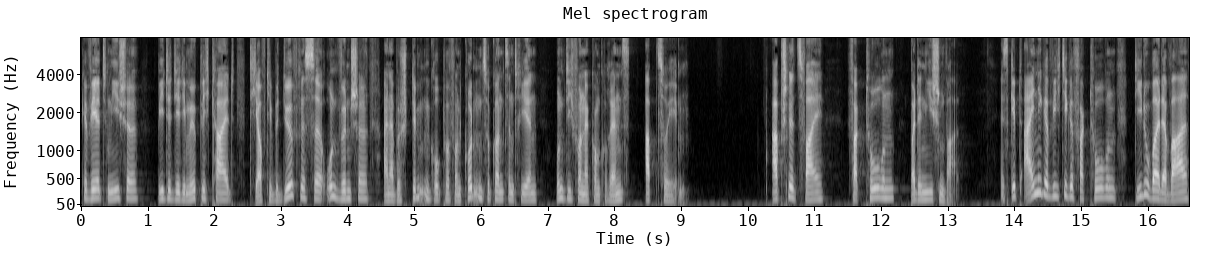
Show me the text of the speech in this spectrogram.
gewählte Nische bietet dir die Möglichkeit, dich auf die Bedürfnisse und Wünsche einer bestimmten Gruppe von Kunden zu konzentrieren und dich von der Konkurrenz abzuheben. Abschnitt 2 Faktoren bei der Nischenwahl. Es gibt einige wichtige Faktoren, die du bei der Wahl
